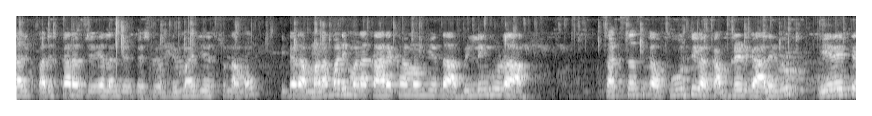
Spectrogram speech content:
దానికి పరిష్కారం చేయాలని చెప్పేసి మేము డిమాండ్ చేస్తున్నాము. ఇక్కడ మనబడి మన కార్యక్రమం మీద బిల్డింగ్ కూడా సక్సెస్గా పూర్తిగా కంప్లీట్ కాలేదు. ఏదైతే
